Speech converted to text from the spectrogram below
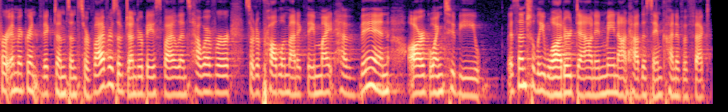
for immigrant victims and survivors of gender-based violence, however sort of problematic they might have been, are going to be essentially watered down and may not have the same kind of effect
